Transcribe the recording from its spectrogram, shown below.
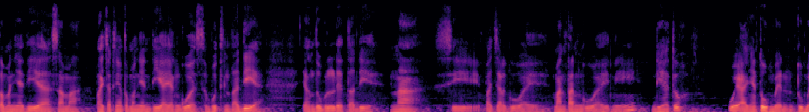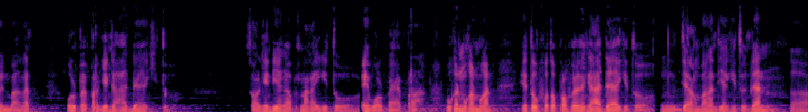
temennya dia sama pacarnya temennya dia yang gue sebutin tadi ya yang double date tadi. Nah si pacar gue mantan gue ini dia tuh wa nya tumben tumben banget. Wallpapernya gak ada gitu. Soalnya dia nggak pernah kayak gitu. Eh wallpaper. Bukan bukan bukan itu foto profilnya nggak ada gitu. Hmm, jarang banget dia gitu. Dan uh,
